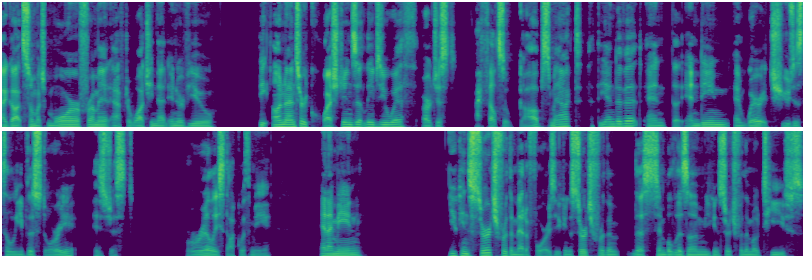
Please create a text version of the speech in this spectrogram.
I got so much more from it after watching that interview. The unanswered questions it leaves you with are just, I felt so gobsmacked at the end of it. And the ending and where it chooses to leave the story is just really stuck with me. And I mean, you can search for the metaphors, you can search for the the symbolism, you can search for the motifs,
